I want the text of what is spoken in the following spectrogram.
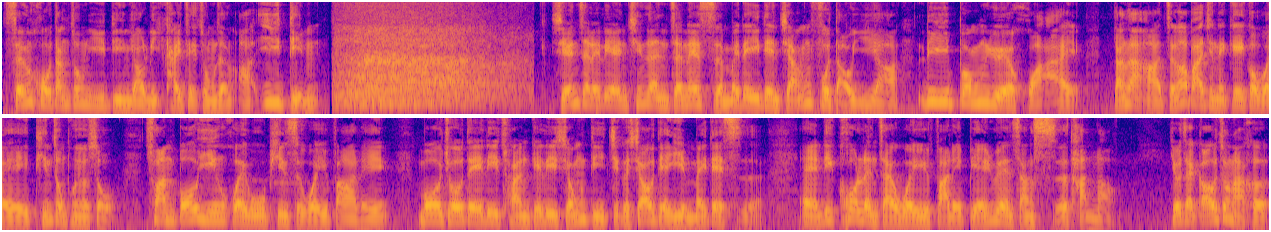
生活当中一定要离开这种人啊！一定。现在的年轻人真的是没得一点江湖道义啊，礼崩乐坏。当然啊，正儿八经的给各位听众朋友说，传播淫秽物品是违法的。莫觉得你传给你兄弟几个小电影没得事，哎，你可能在违法的边缘上试探了。就在高中那会，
